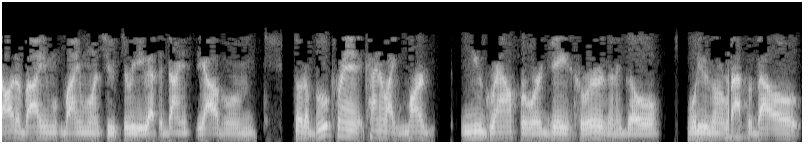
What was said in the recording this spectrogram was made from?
all the volume volume one, two, three. We had the Dynasty album. So the blueprint kind of like marked new ground for where Jay's career is gonna go. What he was gonna rap about,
